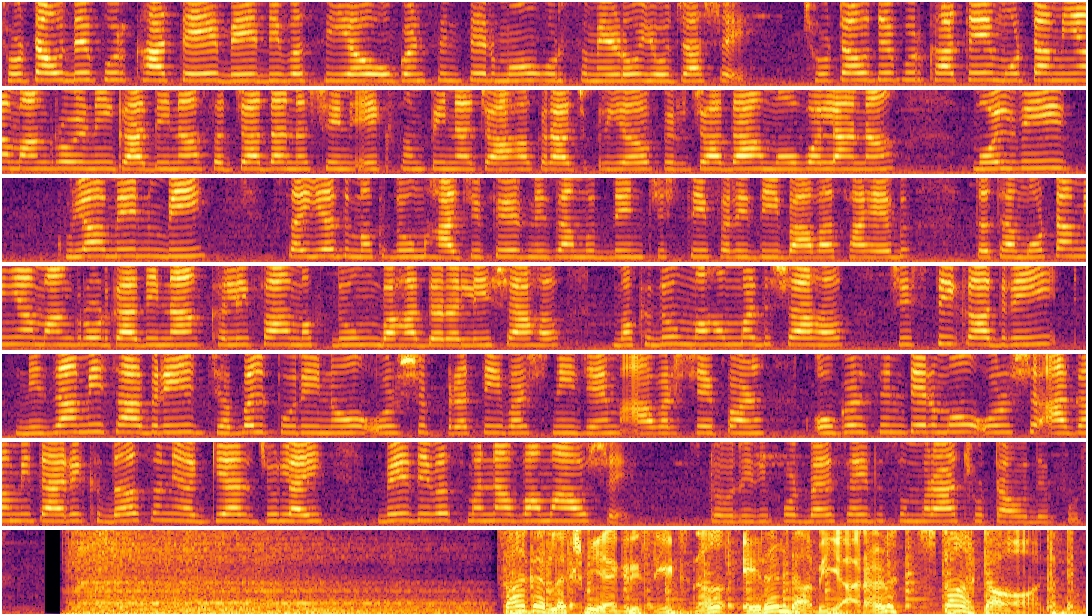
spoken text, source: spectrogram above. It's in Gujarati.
છોટાઉદેપુર ખાતે બે દિવસીય ઓગણસિત્તેરમો ઉર્સ મેળો યોજાશે. છોટાઉદેપુર ખાતે મોટા મિયા માંગરોળની ગાદીના સજ્જાદા નશીન એક સંપીના ચાહક રાજપ્રિય પિરજાદા મોવલાના મૌલવી ગુલાબેન બી સૈયદ મખદૂમ હાજીપીર નિઝામુદ્દીન ચિશ્તી ફરીદી બાવા સાહેબ તથા મોટા મિયા માંગરોળ ગાદીના ખલીફા મખદૂમ બહાદર અલી શાહ, મખદૂમ મોહમ્મદ શાહ, ચિશ્તી કાદરી નિઝામી સાબરી જબલપુરીનો ઉર્ષ પ્રતિવર્ષની જેમ આ વર્ષે પણ ઓગણસિત્તેરમો ઉર્ષ આગામી તારીખ દસ અને અગિયાર જુલાઈ બે દિવસ મનાવવામાં આવશે. Story report by Saeed Sumra, Chhotaudepur. Sagar Lakshmi agriseeds ના એરંડા બિયારણ સ્ટાર્ટ ઓન.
